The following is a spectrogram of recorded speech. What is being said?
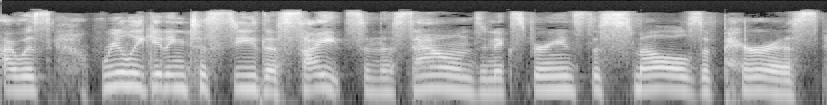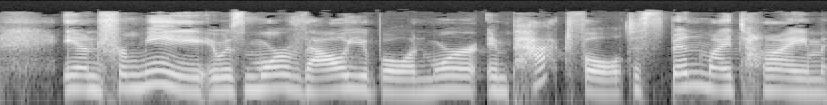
I was really getting to see the sights and the sounds and experience the smells of Paris. And for me, it was more valuable and more impactful to spend my time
